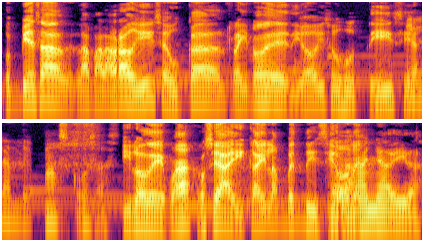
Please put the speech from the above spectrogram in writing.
tú empiezas, la palabra dice, busca el reino de Dios y su Y justicia. las demás cosas. Y lo demás, o sea, ahí caen las bendiciones. añadidas.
